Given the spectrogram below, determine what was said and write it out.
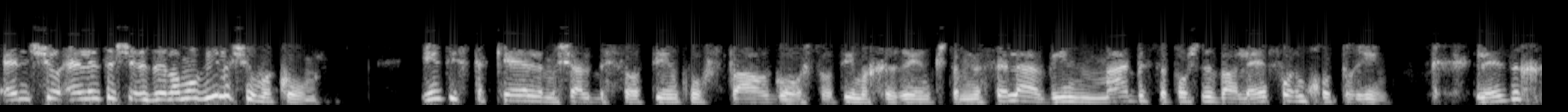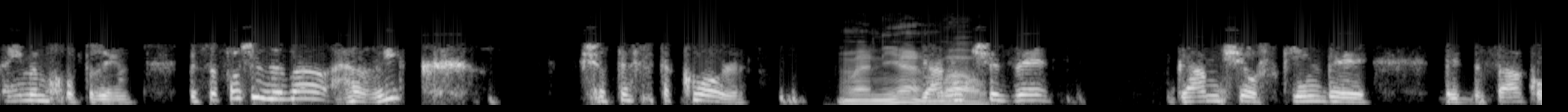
אין שום, אין לזה, זה לא מוביל לשום מקום. אם תסתכל למשל בסרטים כמו פארגו או סרטים אחרים, כשאתה מנסה להבין מה בסופו של דבר, לאיפה הם חותרים, לאיזה חיים הם חותרים, בסופו של דבר הריק שוטף את הכל. מעניין, גם וואו. כשזה, גם כשעוסקים בדבר כל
